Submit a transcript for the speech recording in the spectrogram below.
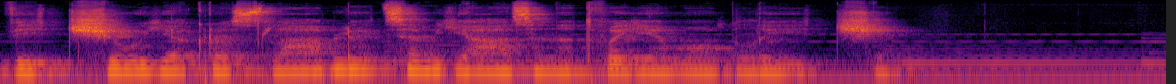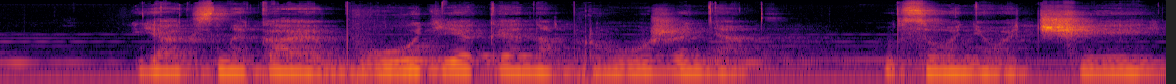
Відчуй, як розслаблюються м'язи на твоєму обличчі, як зникає будь-яке напруження в зоні очей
